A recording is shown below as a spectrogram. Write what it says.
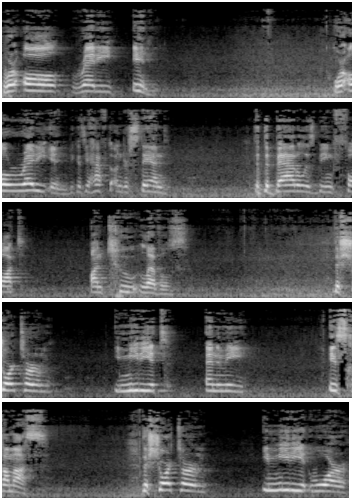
We're already in. We're already in because you have to understand that the battle is being fought on two levels. The short term, immediate enemy is Hamas. The short term, immediate war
